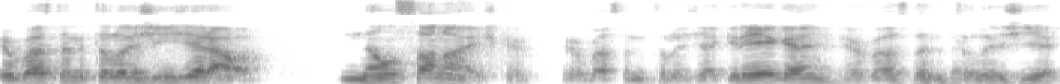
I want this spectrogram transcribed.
Eu gosto da mitologia em geral, não só nórdica. Eu gosto da mitologia grega, eu gosto da mitologia.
